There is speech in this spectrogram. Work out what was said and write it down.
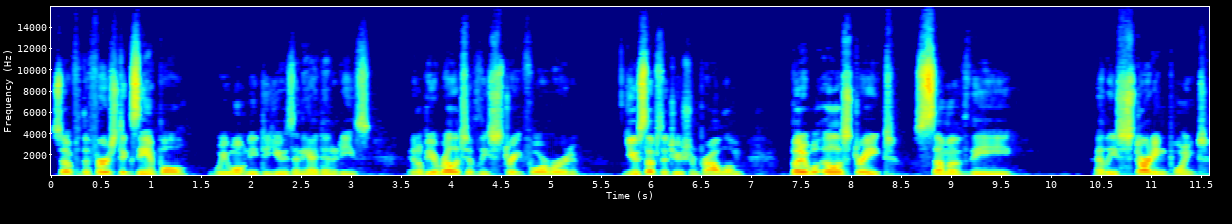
So for the first example, we won't need to use any identities. It'll be a relatively straightforward U substitution problem, but it will illustrate some of the, at least starting point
